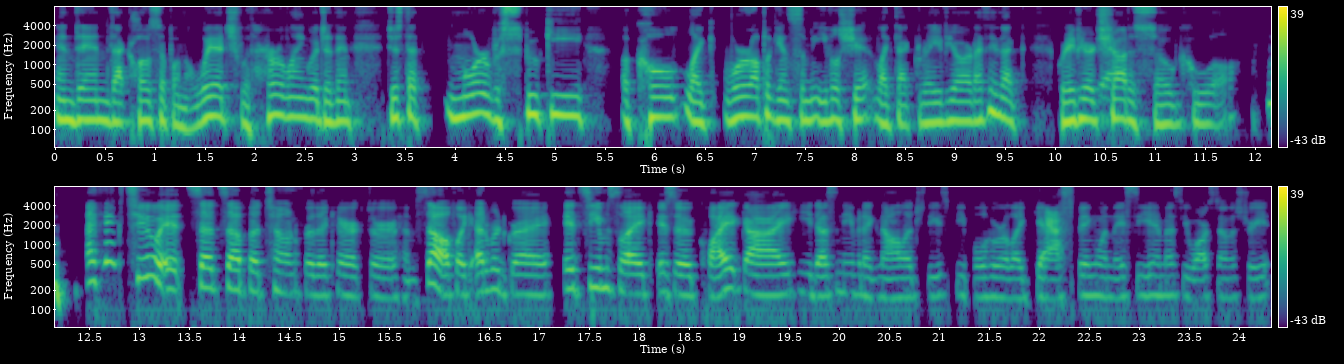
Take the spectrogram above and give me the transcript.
And then that close up on the witch with her language, and then just that more spooky, occult, like we're up against some evil shit, like that graveyard. I think that graveyard Yeah. shot is so cool. I think too it sets up a tone for the character himself. Like Edward Grey, it seems like is a quiet guy. He doesn't even acknowledge these people who are like gasping when they see him as he walks down the street.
